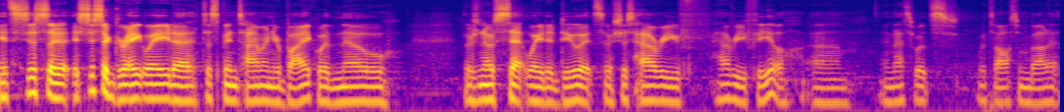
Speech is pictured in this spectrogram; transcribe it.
it's just a it's just a great way to to spend time on your bike with no there's no set way to do it. So it's just however you however you feel, um, and that's what's what's awesome about it.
